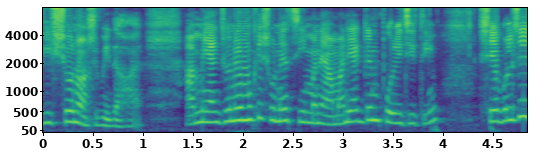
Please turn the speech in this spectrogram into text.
ভীষণ অসুবিধা হয়। আমি একজনের মুখে শুনেছি মানে আমারই একজন পরিচিতি, সে বলেছে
